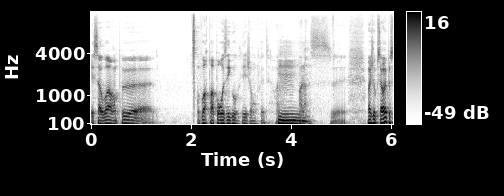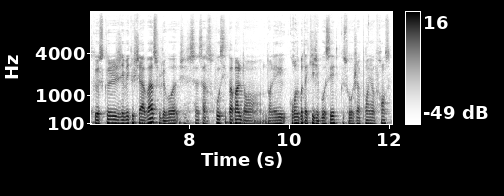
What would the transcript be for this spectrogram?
et savoir un peu euh, voir par rapport aux égaux des gens en fait. Voilà. Mmh. Voilà, c'est- Moi j'ai observé parce que ce que j'ai vécu chez Avas, je le vois, ça, ça se trouve aussi pas mal dans, dans les grosses boîtes avec qui j'ai bossé, que ce soit au Japon et en France.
